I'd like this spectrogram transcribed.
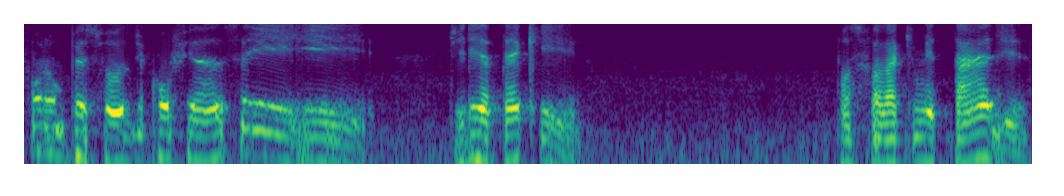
foram pessoas de confiança e, e diria até que posso falar que metade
